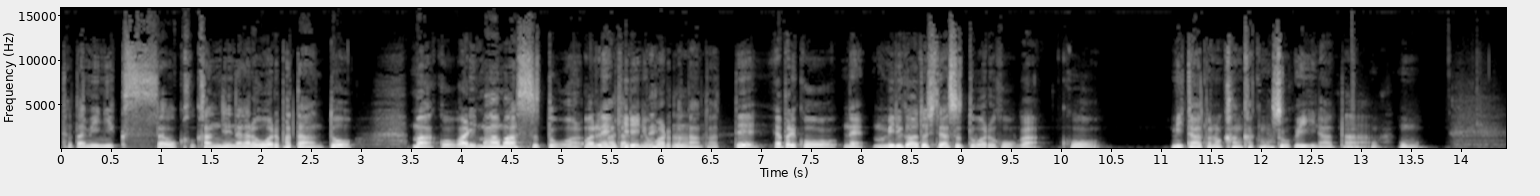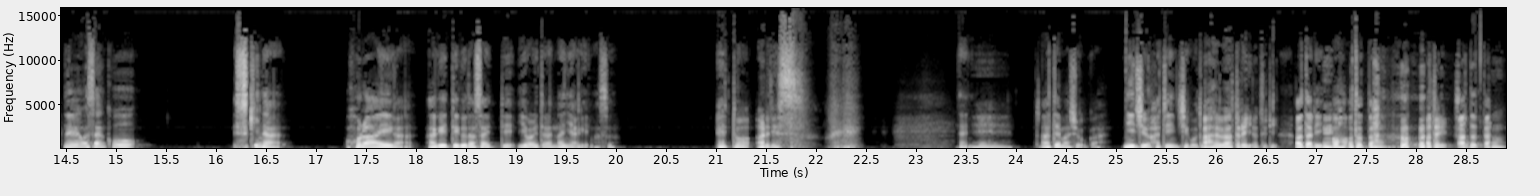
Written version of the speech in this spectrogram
畳みにくさを感じながら終わるパターンと、まあ、こう、割り、まあまあ、スッと終わる、ね、綺麗に終わるパターンとあって、やっぱりこう、ね、見る側としてはスッと終わる方が、こう、見た後の感覚もすごくいいなとあ思う。長山さん、こう、好きなホラー映画あげてくださいって言われたら何あげます？えっと、あれです。何？え当てましょうか。28日ごー、と。あ、あたり、あたり。当たり。うんあ、当たった。あたり。当たった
